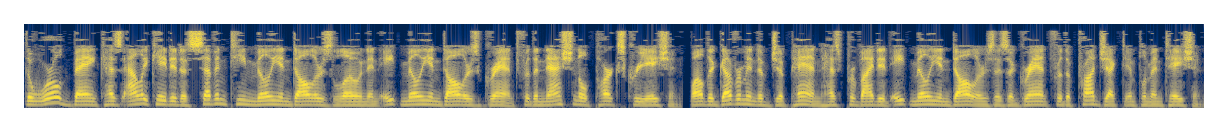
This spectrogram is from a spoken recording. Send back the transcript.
The World Bank has allocated a $17 million loan and $8 million grant for the national park's creation, while the government of Japan has provided $8 million as a grant for the project implementation.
